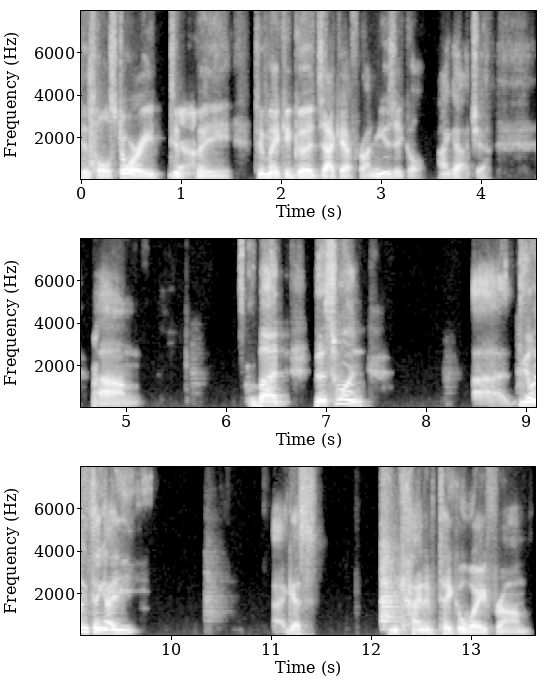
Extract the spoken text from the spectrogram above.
his whole story to Yeah. be to make a good Zac Efron musical. I gotcha. Um, but this one, uh, the only thing I, I guess, can kind of take away from,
